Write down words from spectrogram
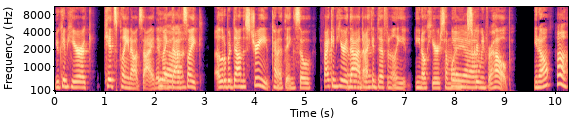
you can hear kids playing outside and like that's like a little bit down the street kind of thing. So If I can hear I that, I can definitely, you know, hear someone Yeah, yeah. screaming for help. You know? Huh.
